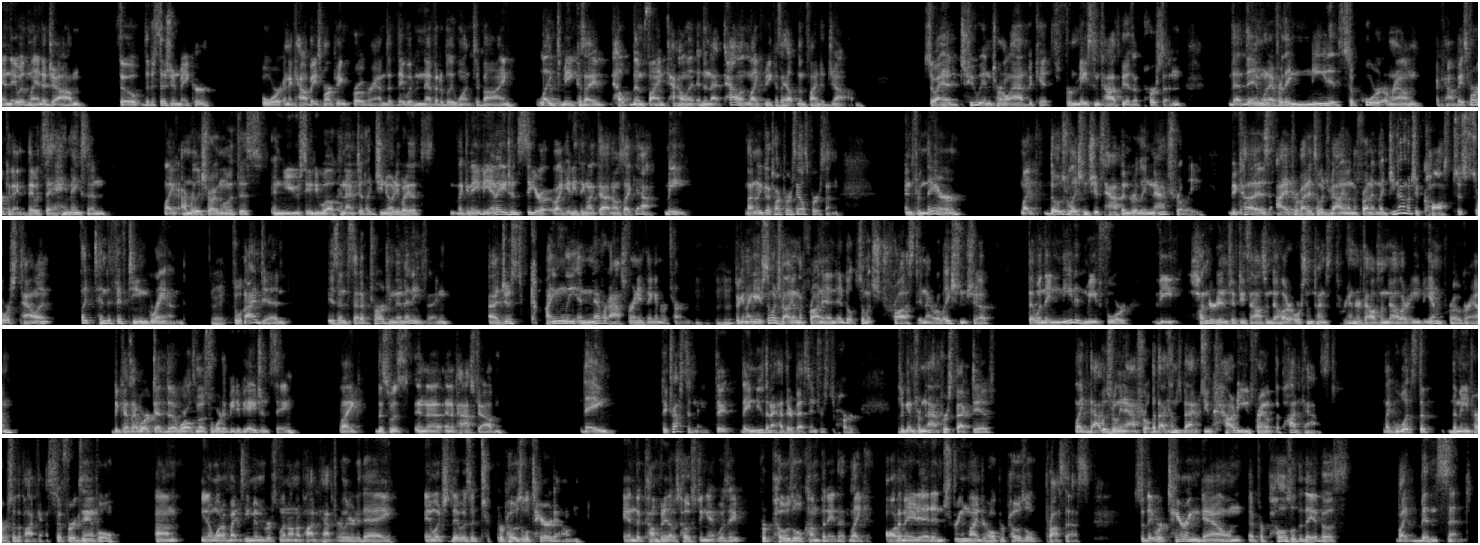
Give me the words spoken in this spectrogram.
and they would land a job. So the decision maker for an account based marketing program that they would inevitably want to buy liked me because I helped them find talent. And then that talent liked me because I helped them find a job. So I had two internal advocates for Mason Cosby as a person that then whenever they needed support around account based marketing, they would say, Hey, Mason, like I'm really struggling with this and you seem to be well connected. Like, do you know anybody that's like an ABM agency or like anything like that? And I was like, yeah, me. Why don't only go talk to our salesperson. And from there, like those relationships happened really naturally because I had provided so much value on the front end. Like, do you know how much it costs to source talent? It's like 10 to 15 grand. Right. So what I did is instead of charging them anything, I just kindly and never asked for anything in return. Mm-hmm. So again, I gave so much value on the front end and built so much trust in that relationship that when they needed me for the $150,000 or sometimes $300,000 ABM program, because I worked at the world's most awarded B2B agency, like this was in a, in a past job, they, they trusted me. They, they knew that I had their best interest at heart. So again, from that perspective, like that was really natural. But that comes back to how do you frame up the podcast? Like what's the the main purpose of the podcast? So for example, um, you know, one of my team members went on a podcast earlier today in which there was a t- proposal teardown. And the company that was hosting it was a proposal company that like automated and streamlined their whole proposal process. So they were tearing down a proposal that they had both like been sent.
